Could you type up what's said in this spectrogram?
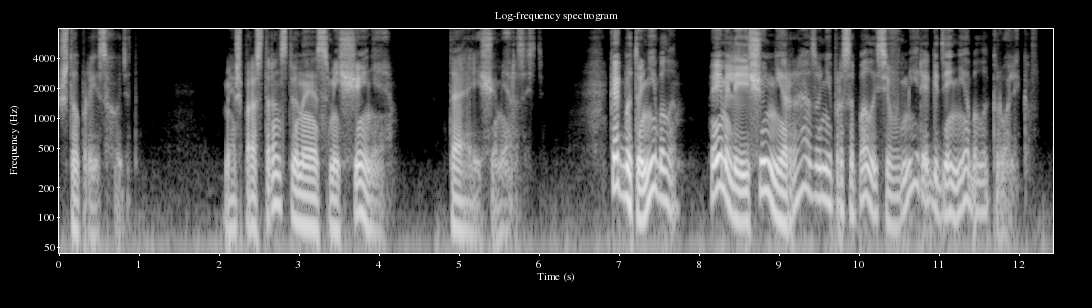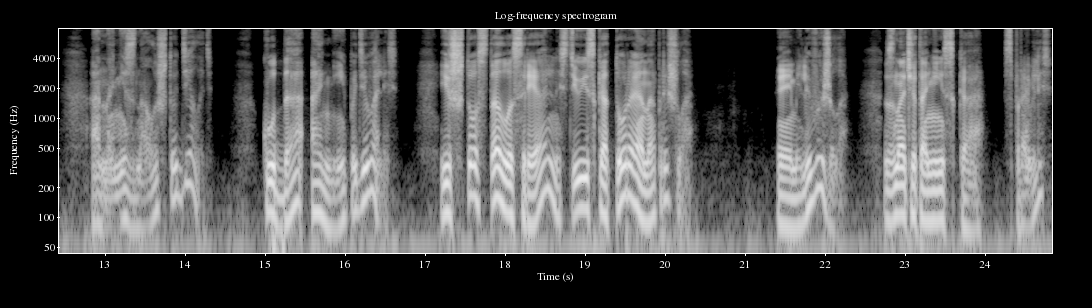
что происходит. Межпространственное смещение — та еще мерзость. Как бы то ни было, Эмили еще ни разу не просыпалась в мире, где не было кроликов. Она не знала, что делать. Куда они подевались? И что стало с реальностью, из которой она пришла? Эмили выжила. Значит, они с К справились?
